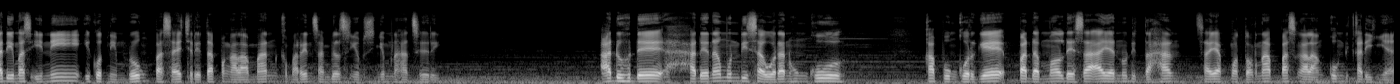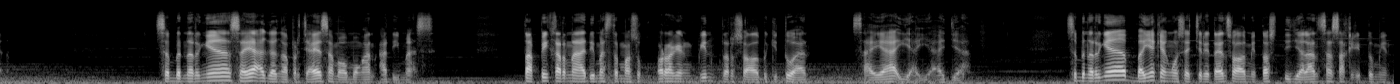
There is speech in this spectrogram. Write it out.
Adimas ini ikut nimbrung pas saya cerita pengalaman kemarin sambil senyum-senyum nahan seri. Aduh deh, hadena mun di sauran hungkul. Kapungkur ge pada mall desa aya nu ditahan sayap motorna pas ngalangkung di kadinya. Sebenarnya saya agak nggak percaya sama omongan Adimas. Tapi karena Adimas termasuk orang yang pinter soal begituan, saya iya iya aja. Sebenarnya banyak yang mau saya ceritain soal mitos di jalan Sasak itu, Min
